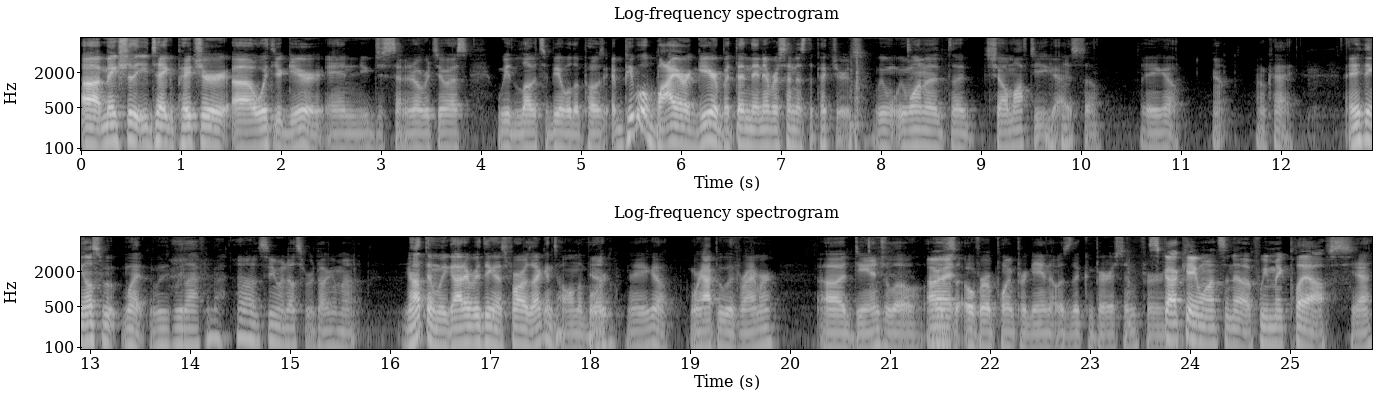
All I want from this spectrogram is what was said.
uh, make sure that you take a picture uh, with your gear and you just send it over to us. We'd love to be able to post. People buy our gear, but then they never send us the pictures. We, we wanted to show them off to you guys. So there you go. Yep. Okay. Anything else? we- What we, we laughing about? Oh, let's see what else we're talking about. Nothing. We got everything as far as I can tell on the board. There you go. We're happy with Reimer. Uh, DeAngelo All was right. over a point per game. That was the comparison for. Scott K wants to know if we make playoffs. Yeah.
